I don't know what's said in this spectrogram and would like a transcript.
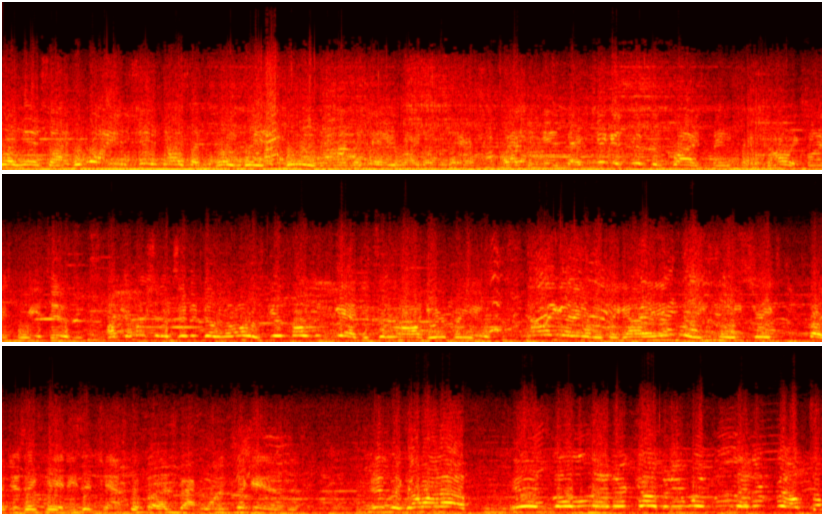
right-hand side. Hawaiian shade guys like great way to cool down the day right over there. Fashion handbag, chicken strips and fries, made fresh garlic fries for you too. Our commercial exhibit building all those gizmos and gadgets that are all here for you. Now we got everything, out including sweet treats, fudges, and candies at Shasta Fudge back once again. As we come on up, it's the leather company with leather belts, the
